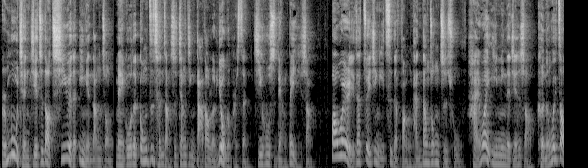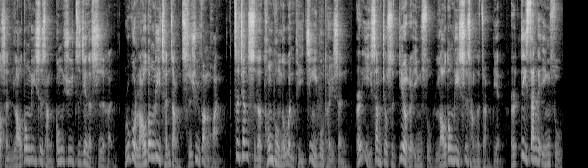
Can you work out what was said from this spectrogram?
而目前截至到七月的一年当中，美国的工资成长是将近达到了六个 percent，几乎是两倍以上。鲍威尔也在最近一次的访谈当中指出，海外移民的减少可能会造成劳动力市场供需之间的失衡。如果劳动力成长持续放缓，这将使得通膨的问题进一步推升，而以上就是第二个因素——劳动力市场的转变。而第三个因素，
